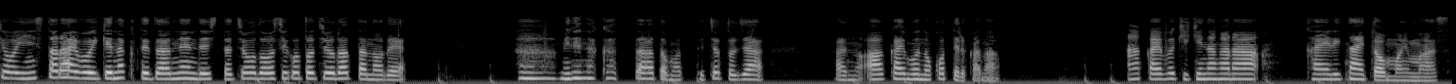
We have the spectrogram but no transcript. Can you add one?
今日インスタライブ行けなくて残念でした。ちょうどお仕事中だったので。はぁ、見れなかったと思って、ちょっとじゃあ、あの、アーカイブ残ってるかな。アーカイブ聞きながら帰りたいと思います。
